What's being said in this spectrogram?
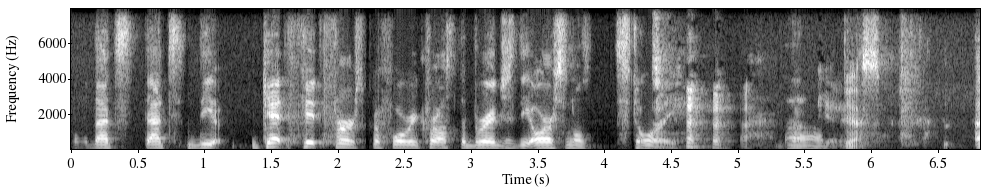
well, that's that's the get fit first before we cross the bridge is the Arsenal story. Um, kidding. Yes. you Uh,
